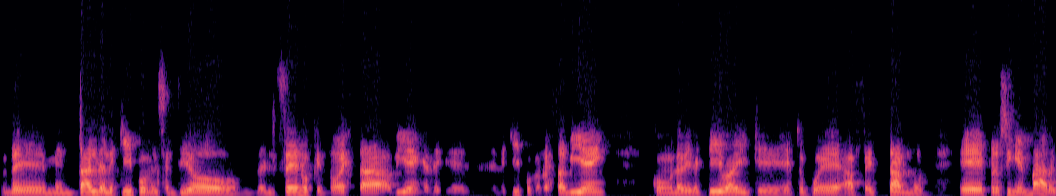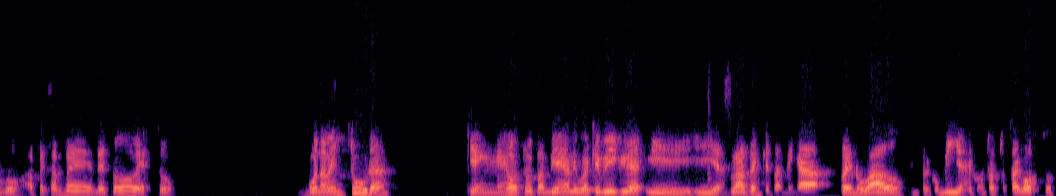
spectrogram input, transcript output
de mental del equipo, en el sentido del seno, que no está bien el, el- el equipo, que no está bien con la directiva y que esto puede afectarnos. Eh, pero sin embargo, a pesar de, todo esto, Buenaventura, quien es otro también, al igual que Biglia y, y que también ha renovado, entre comillas, el contrato hasta agosto,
